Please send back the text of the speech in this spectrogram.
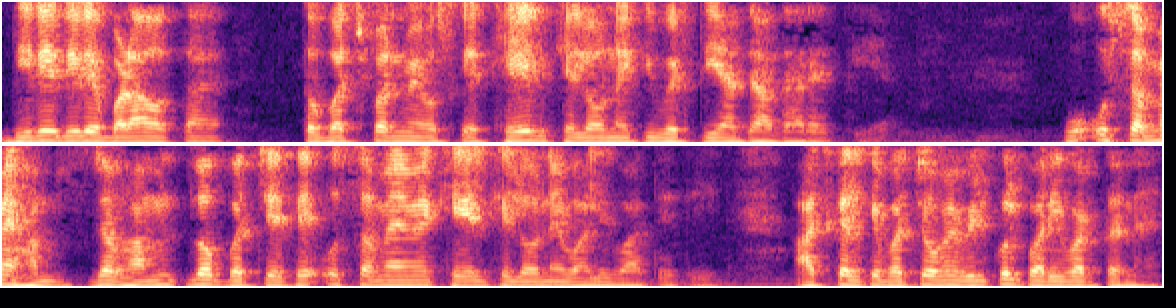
धीरे धीरे बड़ा होता है तो बचपन में उसके खेल खिलौने की वृत्तियाँ ज़्यादा रहती है। वो उस समय हम, जब हम लोग बच्चे थे, उस समय में खेल खिलौने वाली बातें थी। आजकल के बच्चों में बिल्कुल परिवर्तन है।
